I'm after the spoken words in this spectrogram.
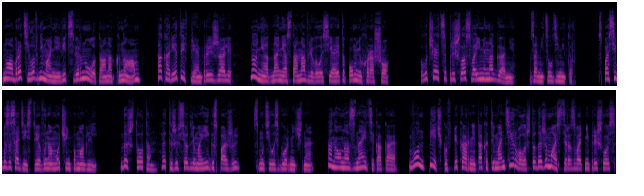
но обратила внимание, ведь свернула-то она к нам, а кареты и впрямь проезжали. Но ни одна не останавливалась, я это помню хорошо. «Получается, пришла своими ногами», — заметил Димитр. «Спасибо за содействие, вы нам очень помогли». «Да что там, это же все для моей госпожи», — смутилась горничная. «Она у нас знаете какая. Вон печку в пекарне так отремонтировала, что даже мастера звать не пришлось.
